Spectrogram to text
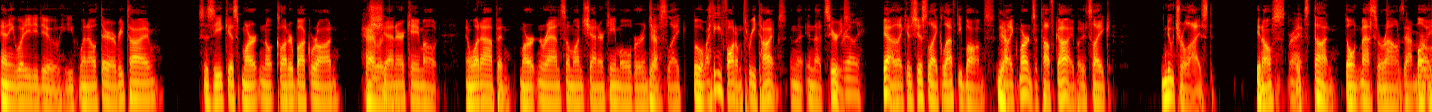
And he, what did he do? He went out there every time. Cizikas, Martin, Clutterbuck were on. Hammered Shenner came out. And what happened? Martin ran someone. Shenner came over and Yeah. just like boom. I think he fought him three times in the in that series. Really? Yeah, like it's just like lefty bombs. Yeah. Like Martin's a tough guy, but it's like neutralized. You know, Right. it's done. Don't mess around. Is that boys.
